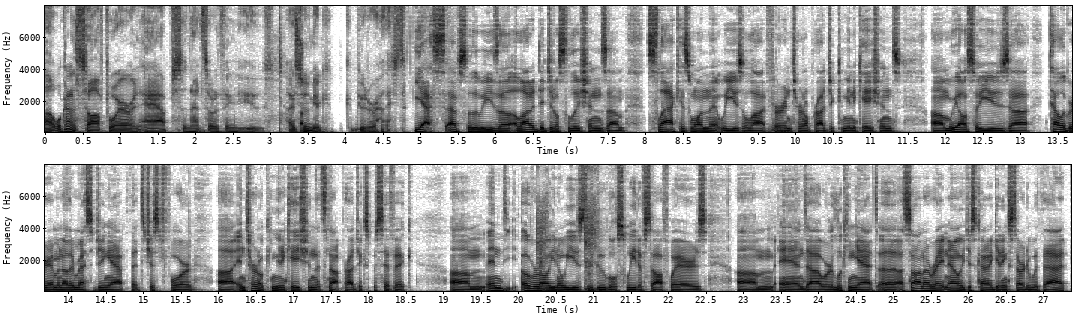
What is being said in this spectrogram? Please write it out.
uh, what kind of software and apps and that sort of thing do you use? I assume you're computerized. Yes, absolutely. We use a, a lot of digital solutions. Um, Slack is one that we use a lot for Yeah. internal project communications. Um, we also use uh, Telegram, another messaging app that's just for uh, internal communication that's not project specific. Um, and overall, you know, we use the Google suite of softwares, um, and uh, we're looking at uh, Asana right now. We're just kind of getting started with that.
